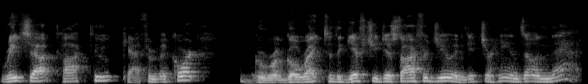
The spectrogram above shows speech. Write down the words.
reach out talk to catherine mccourt. Go, go right to the gift she just offered you and get your hands on that.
